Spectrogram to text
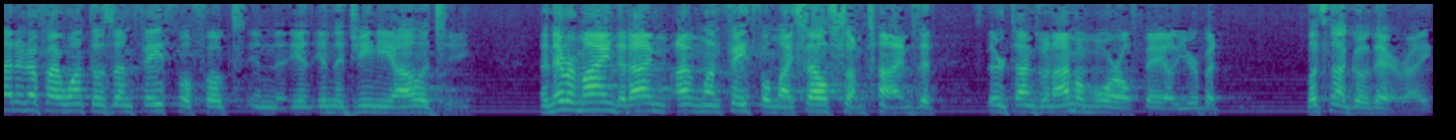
I don't know if I want those unfaithful folks in the, in, in the genealogy. And never mind that I'm, I'm unfaithful myself sometimes, that there are times when I'm a moral failure, but let's not go there, right?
